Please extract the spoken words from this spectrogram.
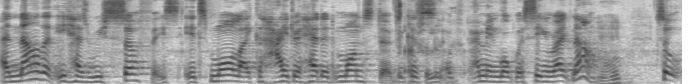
And now that it has resurfaced, it's more like a hydra-headed monster because, of, I mean, what we're seeing right now. Mm -hmm. So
